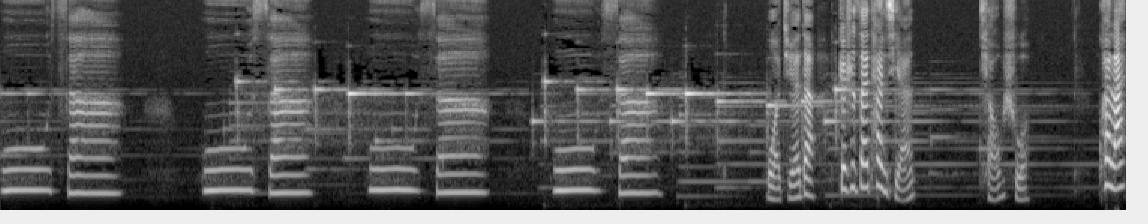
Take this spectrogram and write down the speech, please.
呜撒，呜撒。乌撒，乌撒。我觉得这是在探险。乔说：“快来，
